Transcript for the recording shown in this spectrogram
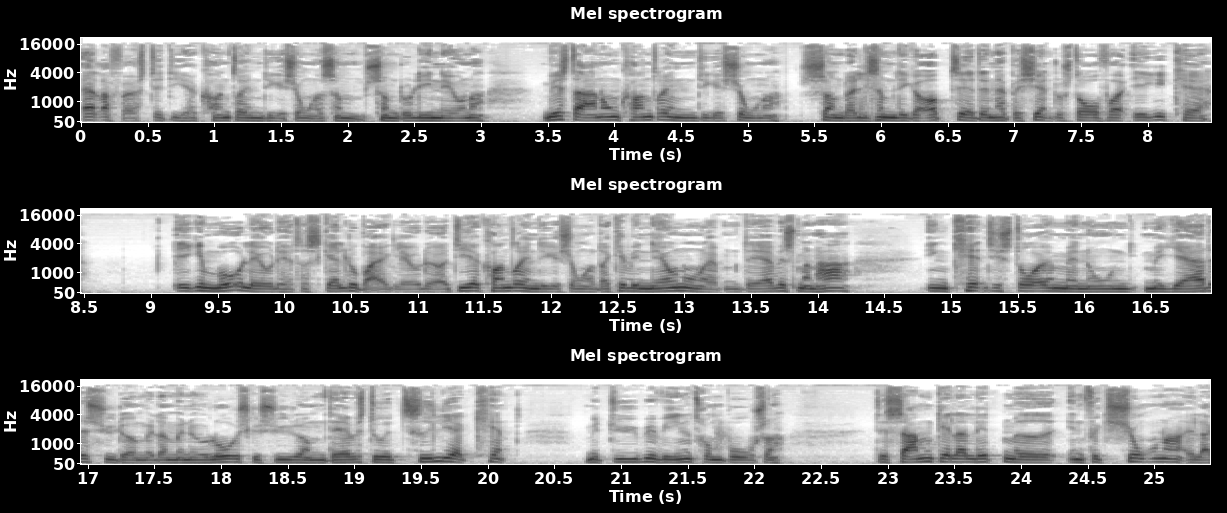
allerførst, det er de her kontraindikationer, som, som du lige nævner. Hvis der er nogle kontraindikationer, som der ligesom ligger op til, at den her patient, du står for, ikke kan ikke må lave det her, så skal du bare ikke lave det. Og de her kontraindikationer, der kan vi nævne nogle af dem. Det er, hvis man har en kendt historie med, nogle, med hjertesygdomme eller med neurologiske sygdomme. Det er, hvis du er tidligere kendt med dybe venetromboser. Det samme gælder lidt med infektioner eller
